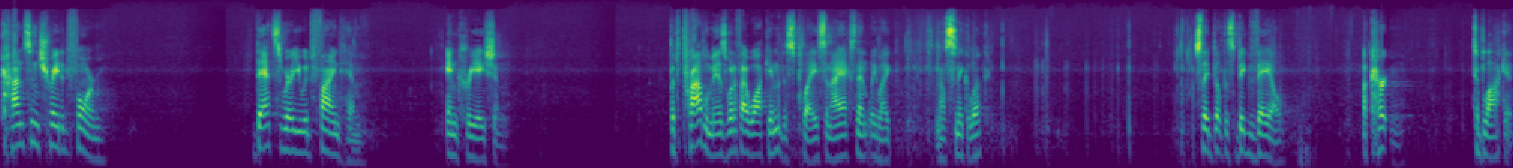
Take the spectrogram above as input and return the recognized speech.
concentrated form, that's where you would find him in creation. But the problem is, what if I walk into this place and I accidentally, like, and I'll sneak a look? So they built this big veil, a curtain, to block it.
